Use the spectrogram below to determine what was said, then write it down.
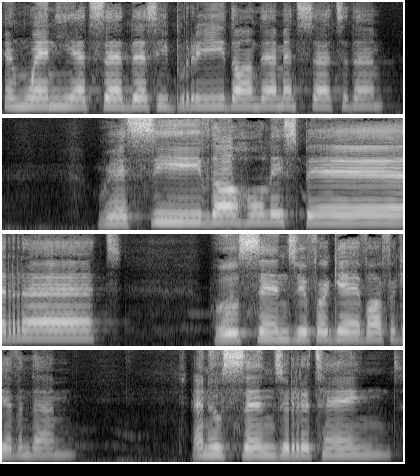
And when he had said this, he breathed on them and said to them, Receive the Holy Spirit. Whose sins you forgive are forgiven them, and whose sins you retained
